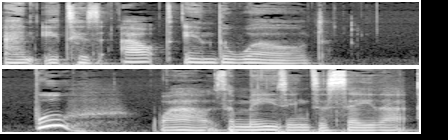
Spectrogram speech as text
and it is out in the world. Woo! Wow, it's amazing to say that.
